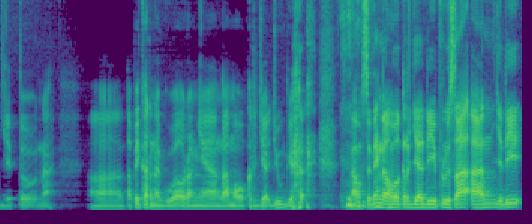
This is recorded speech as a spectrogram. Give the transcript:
gitu. Nah, eh, tapi karena gue orangnya nggak mau kerja juga, nggak maksudnya nggak mau kerja di perusahaan, jadi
